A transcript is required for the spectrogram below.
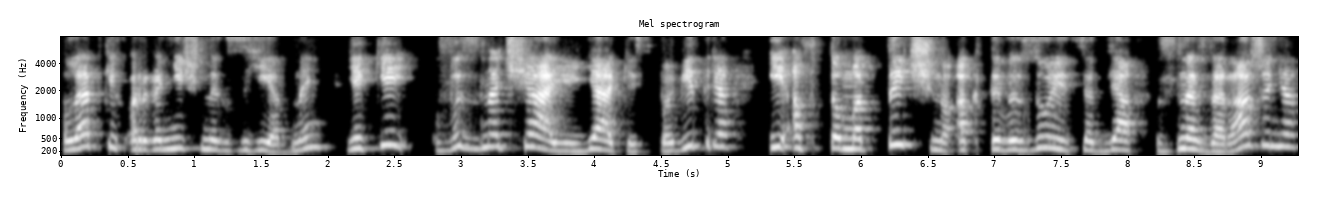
легких органічних з'єднань, який визначає якість повітря і автоматично активізується для знезараження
